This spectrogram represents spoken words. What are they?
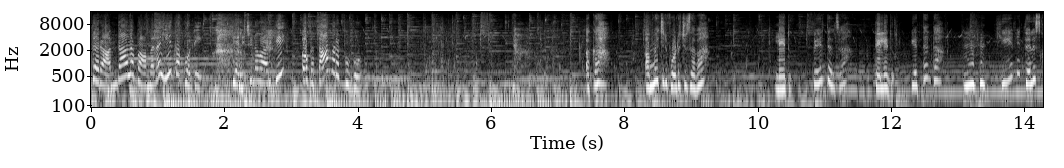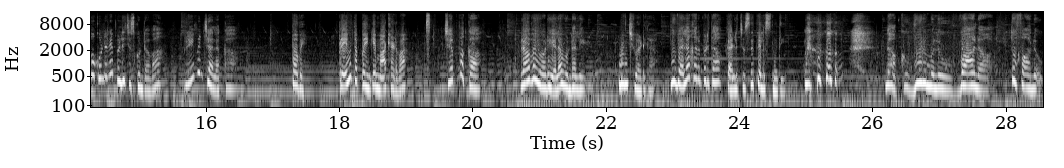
ఇద్దరు అందాల బామల ఈత పోటీ గెలిచిన వారికి ఒక తామర పువ్వు. అక్క అమ్మాయిచిన ఫోటో చూసావా? లేదు. పేరు తెలుసా? తెలీదు. ఎత్తంత? ఏమీ తెలుసుకోకుండానే పెళ్ళి చేసుకుంటావా? ప్రేమించాలక్క. పోవే. ప్రేమ తప్ప ఇంకేం మాట్లాడవా? చెప్పక్క. రాబోయే వాడు ఎలా ఉండాలి? మంచివాడిగా. నువ్వెలా కనపడతావు? కళ్ళు చూస్తే తెలుస్తుంది. నాకు ఉరుములు వాన తుఫాను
